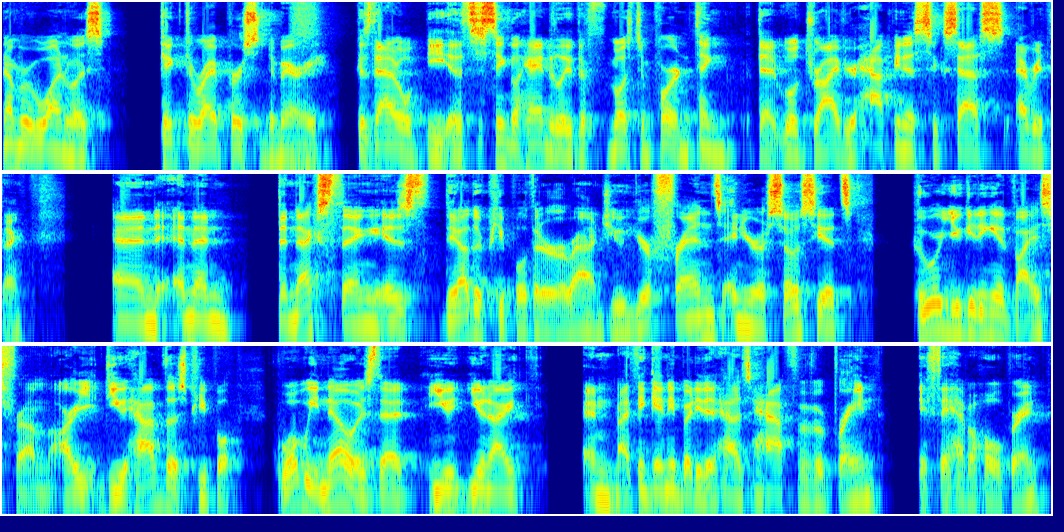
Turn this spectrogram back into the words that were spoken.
Number one was pick the right person to marry because that will be it's single-handedly the most important thing that will drive your happiness, success, everything. And and then the next thing is the other people that are around you, your friends and your associates. Who are you getting advice from? Are you, do you have those people? What we know is that you you and I and I think anybody that has half of a brain, if they have a whole brain,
